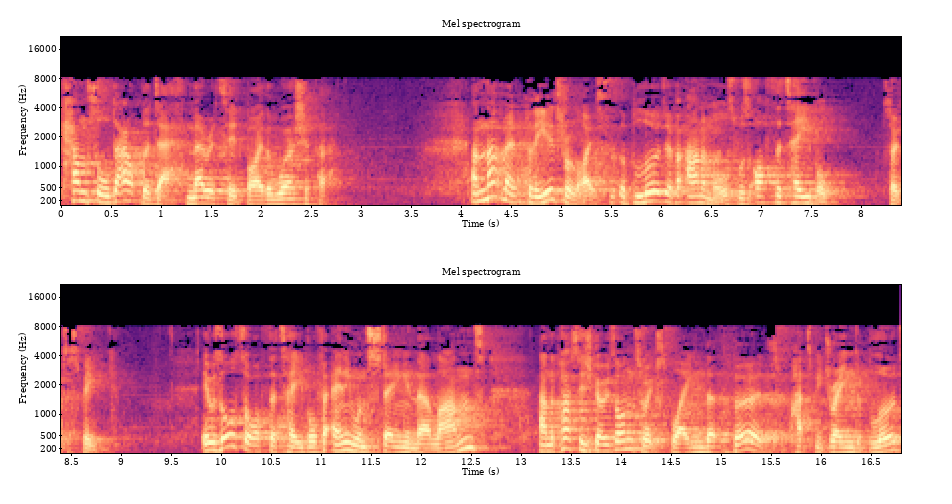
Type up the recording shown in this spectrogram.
cancelled out the death merited by the worshipper. And that meant for the Israelites that the blood of animals was off the table, so to speak. It was also off the table for anyone staying in their land, and the passage goes on to explain that birds had to be drained of blood,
